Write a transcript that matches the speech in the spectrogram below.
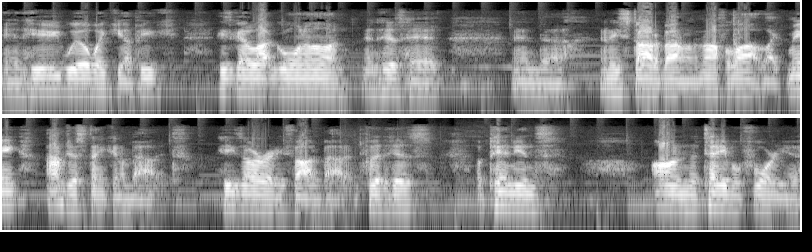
and he will wake you up. He he's got a lot going on in his head, and uh, and he's thought about it an awful lot. Like me, I'm just thinking about it. He's already thought about it, put his opinions on the table for you,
